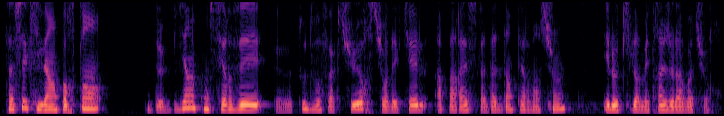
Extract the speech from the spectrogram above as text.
Sachez qu'il est important de bien conserver euh, toutes vos factures sur lesquelles apparaissent la date d'intervention et le kilométrage de la voiture.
